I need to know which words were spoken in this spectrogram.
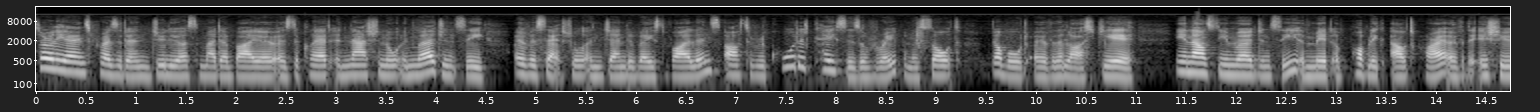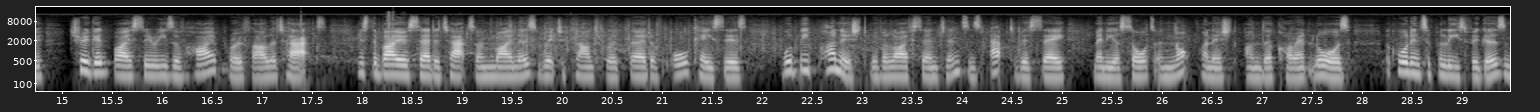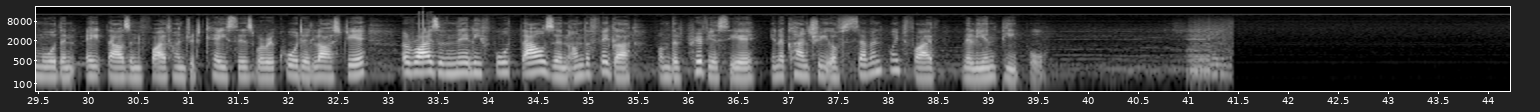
Sierra Leone's President Julius Maada Bio has declared a national emergency over sexual and gender-based violence after recorded cases of rape and assault doubled over the last year. He announced the emergency amid a public outcry over the issue triggered by a series of high-profile attacks. Mr. Bio said attacks on minors, which account for a third of all cases, would be punished with a life sentence, as activists say many assaults are not punished under current laws. According to police figures, more than 8,500 cases were recorded last year, a rise of nearly 4,000 on the figure from the previous year in a country of 7.5 million people.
